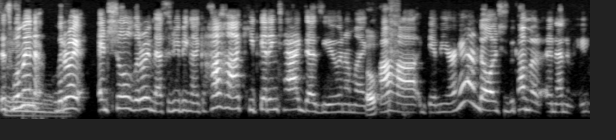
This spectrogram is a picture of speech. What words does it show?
this woman Mm. literally, and she'll literally message me being like, haha, keep getting tagged as you. And I'm like, Oh. haha, give me your handle. And she's become a, an enemy.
